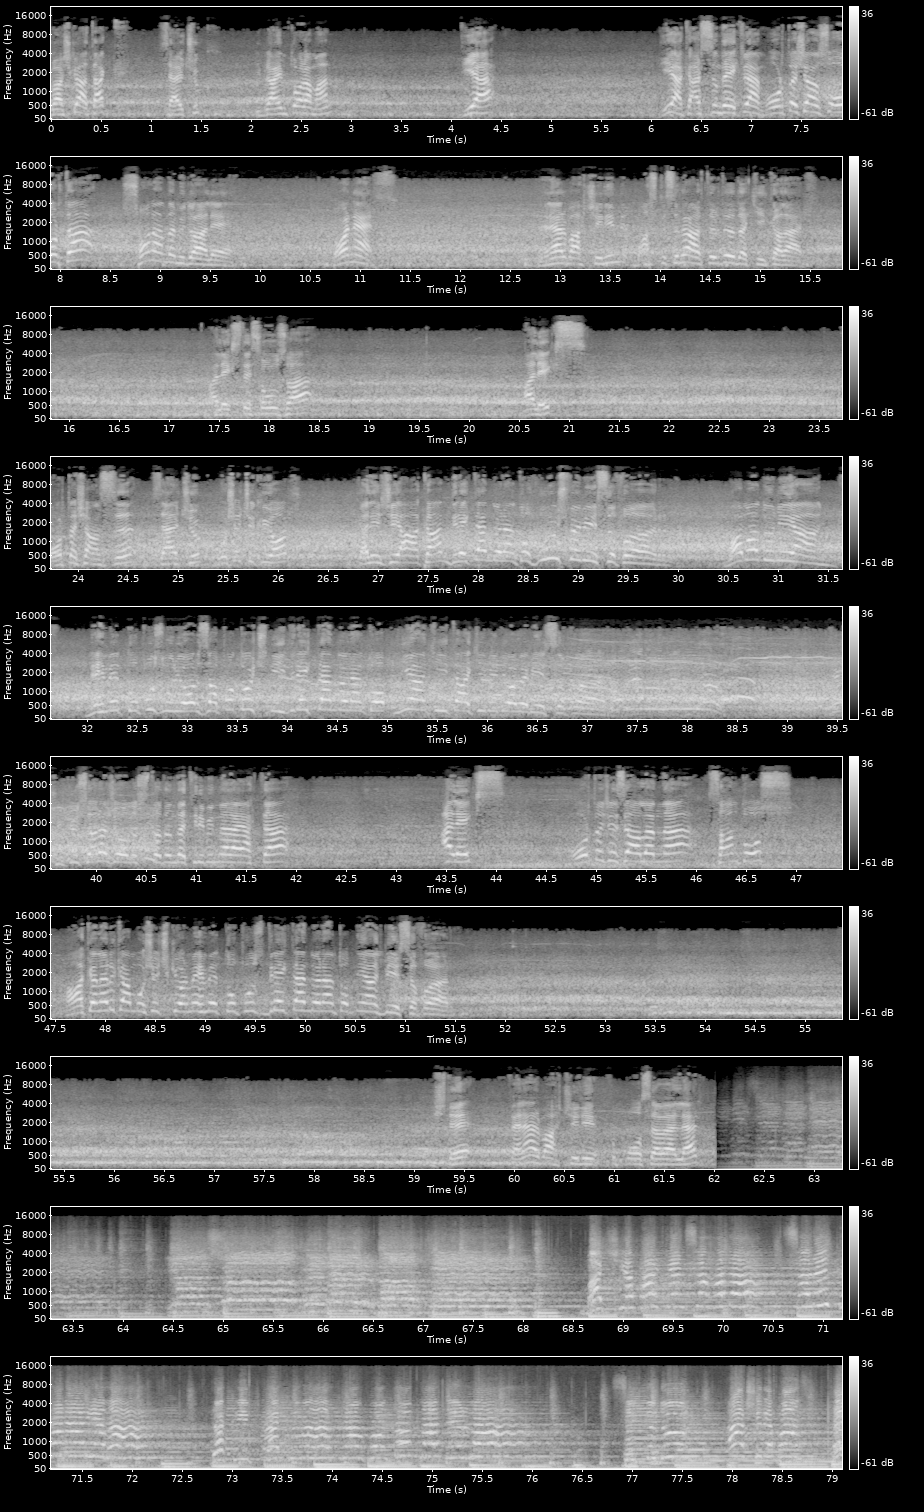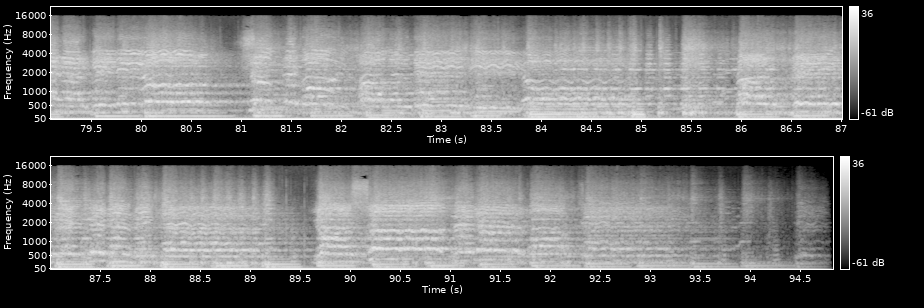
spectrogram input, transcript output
karşı atak. Selçuk. İbrahim Toraman. Dia. Dia karşısında Ekrem. Orta şansı orta. Son anda müdahale. Korner. Fenerbahçe'nin baskısını artırdığı dakikalar. Alex de Souza. Alex. Orta şansı Selçuk. Boşa çıkıyor. Kaleci Hakan. Direkten dönen top vuruş ve 1-0. Mamadou Niang. Mehmet Topuz vuruyor. Zapotoçni direkten dönen top Niang'i takip ediyor ve 1-0. Şükrü Saracoğlu stadında tribünler ayakta. Alex orta ceza alanına Santos. Hakan Arıkan boşa çıkıyor Mehmet Topuz. Direkten dönen top Niang 1-0. İşte Fenerbahçeli futbol severler. Maç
